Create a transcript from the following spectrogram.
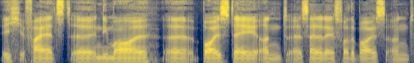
Ich fahre jetzt äh, in die Mall, äh, Boys Day und äh, Saturdays for the Boys und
